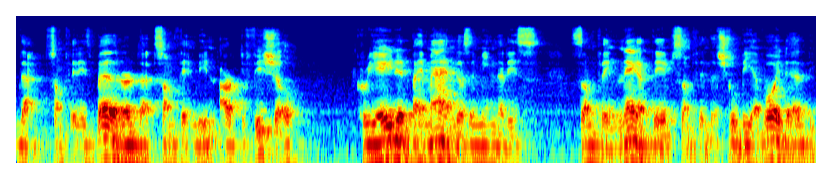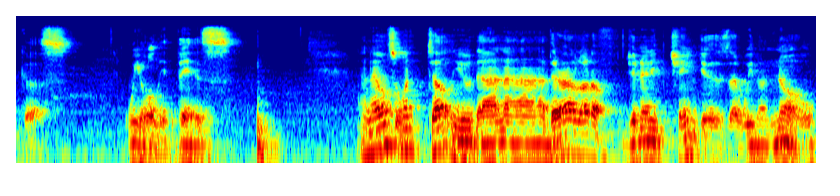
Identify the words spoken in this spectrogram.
that something is better, that something being artificial, created by man, doesn't mean that it's something negative, something that should be avoided because we all eat this. And I also want to tell you that uh, there are a lot of genetic changes that we don't know,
